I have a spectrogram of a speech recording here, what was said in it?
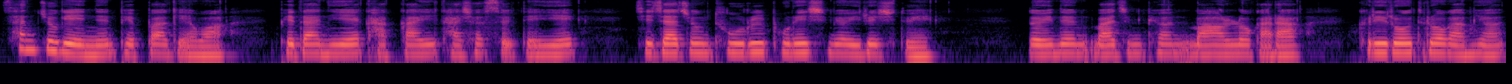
산 쪽에 있는 벳바게와 베다니에 가까이 가셨을 때에 제자 중 둘을 보내시며 이르시되 너희는 맞은편 마을로 가라. 그리로 들어가면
